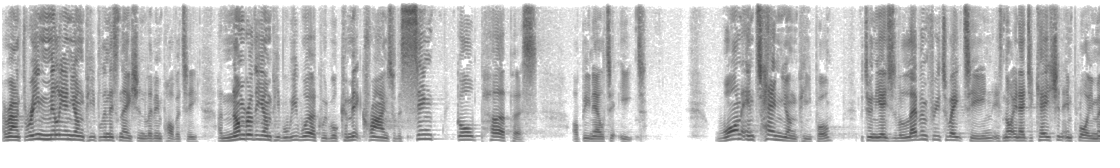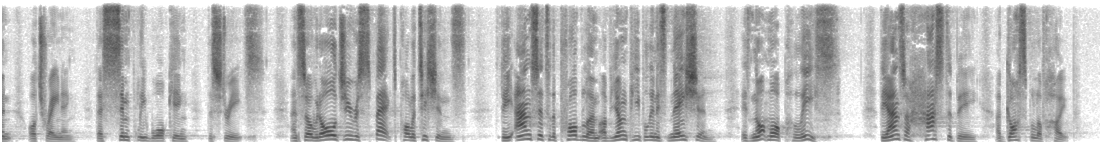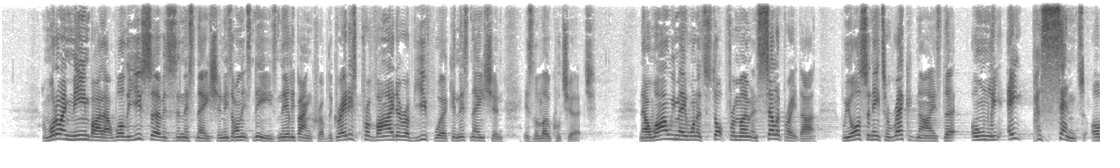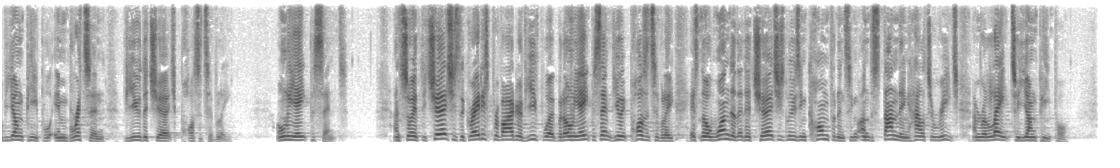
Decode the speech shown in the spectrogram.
Around 3 million young people in this nation live in poverty. A number of the young people we work with will commit crimes for the single purpose of being able to eat. One in 10 young people between the ages of 11 through to 18 is not in education, employment, or training. They're simply walking the streets. And so, with all due respect, politicians, the answer to the problem of young people in this nation is not more police. The answer has to be a gospel of hope. And what do I mean by that? Well, the youth services in this nation is on its knees, nearly bankrupt. The greatest provider of youth work in this nation is the local church. Now, while we may want to stop for a moment and celebrate that, we also need to recognize that only 8% of young people in Britain view the church positively. Only 8%. And so, if the church is the greatest provider of youth work, but only 8% view it positively, it's no wonder that the church is losing confidence in understanding how to reach and relate to young people.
